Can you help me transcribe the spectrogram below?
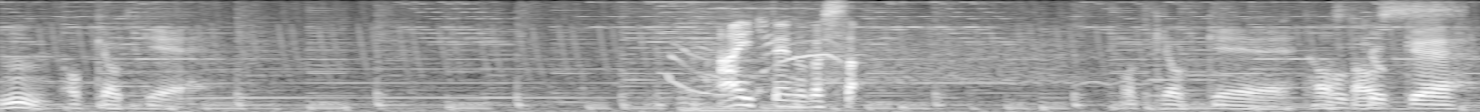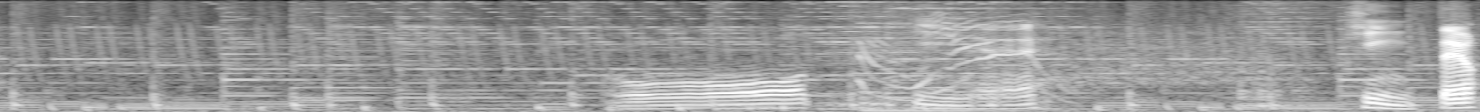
うんオッケーオッケあ一体逃したーオッケーオッケーオッケー。オ倒す倒す。ッケおーーいいね。金いったよ。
